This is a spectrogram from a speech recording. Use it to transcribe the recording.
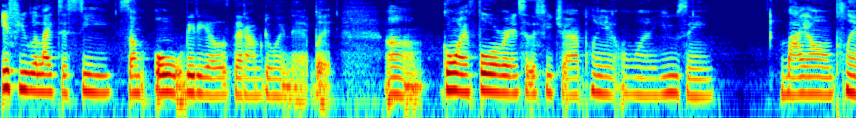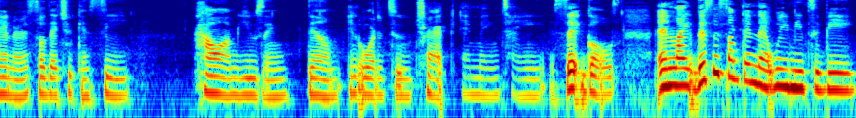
if you would like to see some old videos that I'm doing that. But um, going forward into the future, I plan on using my own planner so that you can see how I'm using them in order to track and maintain and set goals. And like this is something that we need to be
